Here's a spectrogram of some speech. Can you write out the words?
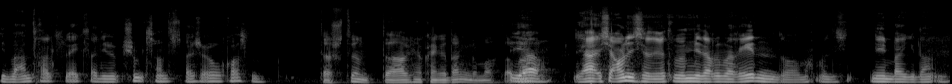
die beantragst du extra, die wird bestimmt 20, 30 Euro kosten. Das stimmt. Da habe ich noch keinen Gedanken gemacht. Aber ja, ja, ich auch nicht. Also jetzt, wenn wir darüber reden, so macht man sich nebenbei Gedanken.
